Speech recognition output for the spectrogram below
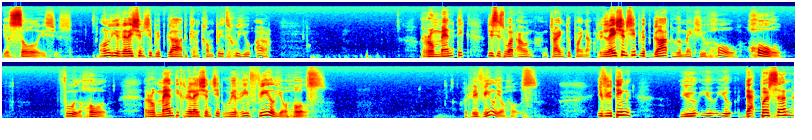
your soul issues. Only relationship with God can complete who you are. Romantic, this is what I'm, I'm trying to point out. Relationship with God will make you whole, whole, full, whole. Romantic relationship will reveal your holes. Reveal your holes. If you think you, you, you, that person,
